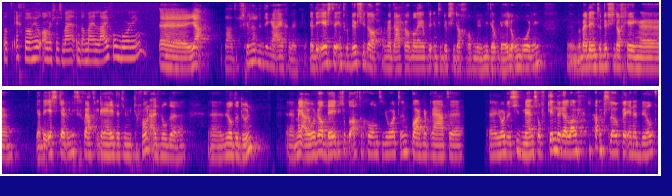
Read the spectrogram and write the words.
dat echt wel heel anders is bij, dan bij een live onboarding? Uh, ja, nou, verschillende dingen eigenlijk. Ja, de eerste introductiedag, we hebben het eigenlijk al alleen over de introductiedag gehad nu, niet over de hele onboarding. Uh, maar bij de introductiedag ging, uh, ja, de eerste keer heb ik niet gevraagd of iedereen heet dat je een microfoon uit wilde, wilde doen. Uh, maar ja, je hoort wel baby's op de achtergrond, je hoort een partner praten. Uh, je, hoort, je ziet mensen of kinderen lang, langslopen in het beeld.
